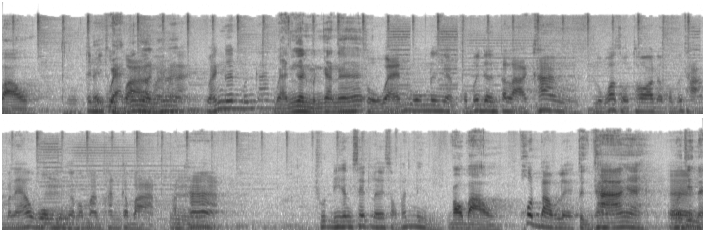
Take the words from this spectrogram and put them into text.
เบาจะมีแหวนก็เงินใช่ไหมด้แหวนเงินเหมือนกันๆแหวนเงินเหมือนกันนะฮะโถแหวนวงหนึ่งอะผมไปเดินตลาดข้างหลวงพ่อโสธรอะผมไปถามมาแล้ววงหนึ่งอะประมาณพันกว่าบาทพันห้า ชุดนี้ทั้งเซตเลย 2 0 0 1 เบาโคตรเบาเลยๆถึงท้าไงเออว่าที่ไหน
